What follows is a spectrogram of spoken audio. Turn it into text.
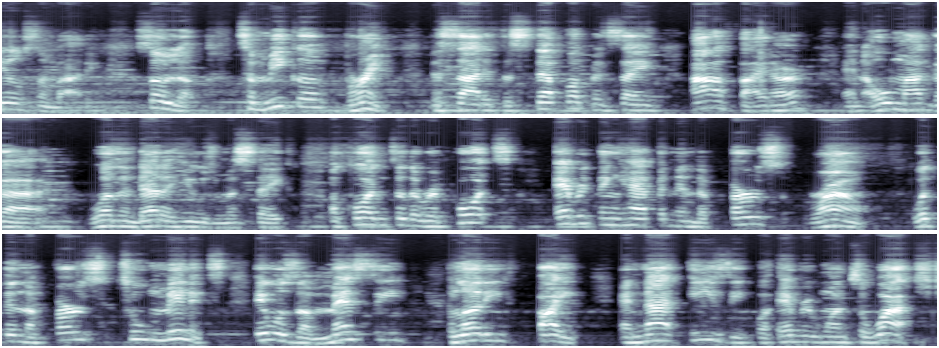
kill somebody. So look, Tamika Brents decided to step up and say, I'll fight her. And oh my God, wasn't that a huge mistake? According to the reports, everything happened in the first round. Within the first two minutes, it was a messy, bloody fight and not easy for everyone to watch.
